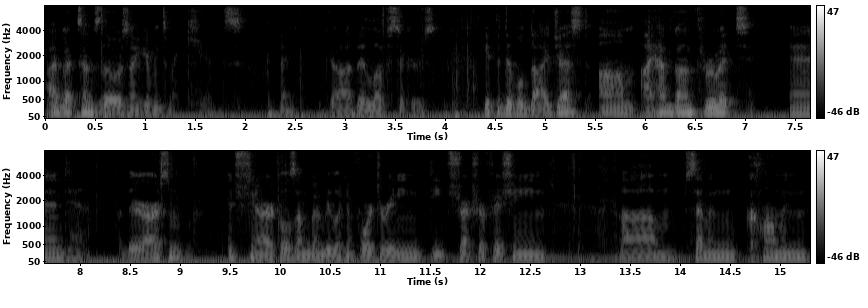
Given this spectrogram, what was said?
I've got tons of those, and I give them to my kids. Thank God they love stickers. Get the Dibble Digest. Um, I have gone through it, and there are some interesting articles I'm going to be looking forward to reading. Deep structure fishing, um, seven common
